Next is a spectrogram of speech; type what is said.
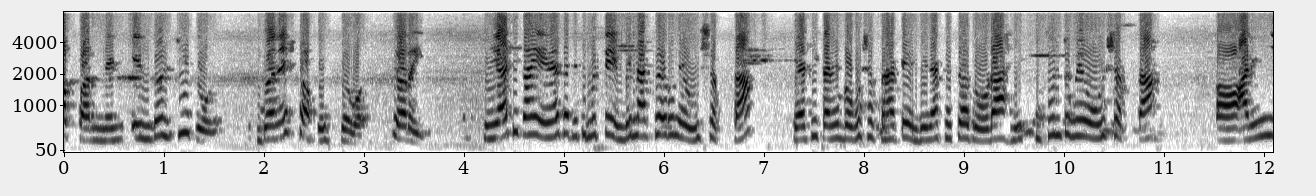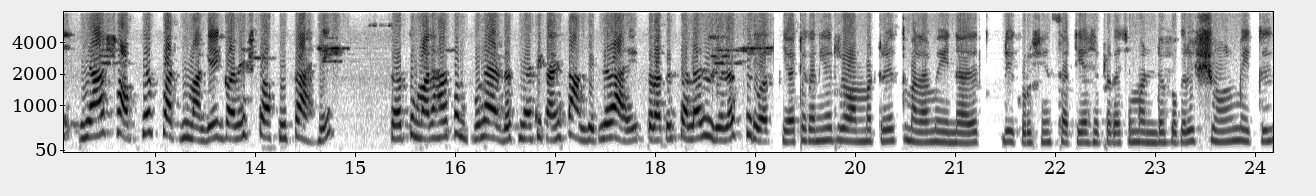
अपार्टमेंट इंदुलजी रोड गणेश टॉकीज जवळ सरई. या ठिकाणी येण्यासाठी तुम्ही टेंबी नाक्यावरून येऊ शकता. या ठिकाणी बघू शकता हा टेंबी नाक्याचा रोड आहे. तिथून तुम्ही येऊ शकता. आणि या शॉपच्याच पाठीमागे गणेश टॉकीज आहे. तर तुम्हाला हा संपूर्ण ऍड्रेस या ठिकाणी सांगितलेला आहे. तर आता चला व्हिडिओला सुरुवात या ठिकाणी रॉ मटेरियल तुम्हाला मिळणार आहेत. डेकोरेशनसाठी अशा प्रकारचे मंडप वगैरे शिवून मिळतील.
